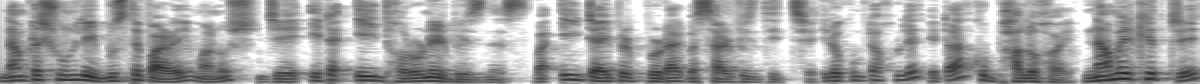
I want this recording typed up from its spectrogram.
নামটা শুনলেই বুঝতে পারে মানুষ যে এটা এই ধরনের বিজনেস বা এই টাইপের প্রোডাক্ট বা সার্ভিস দিচ্ছে। এরকমটা হলে এটা খুব ভালো হয়। নামের ক্ষেত্রে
